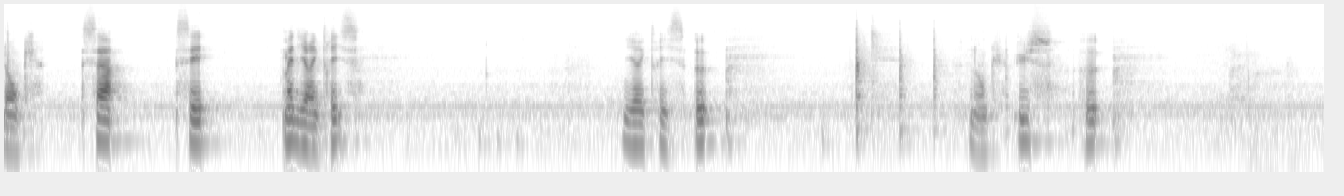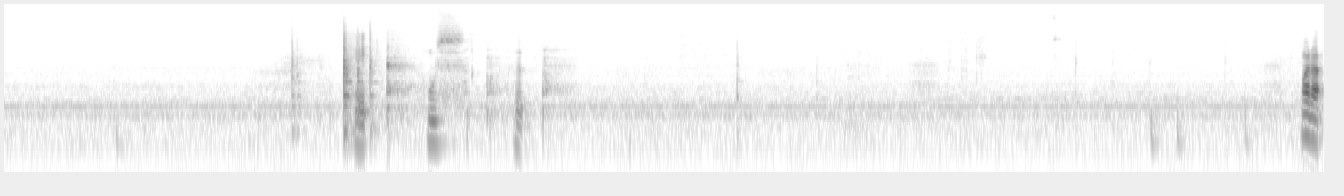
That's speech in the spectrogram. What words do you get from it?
Donc ça, c'est ma directrice. Directrice E. Donc US E. Et US E. Voilà.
